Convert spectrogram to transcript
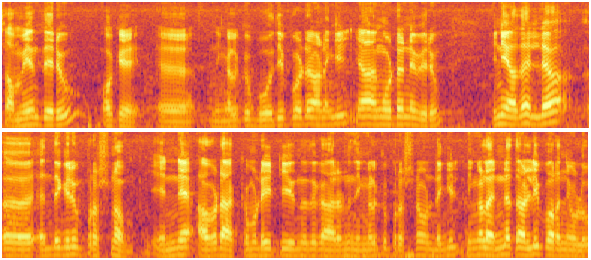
സമയം തരൂ. ഓക്കെ നിങ്ങൾക്ക് ബോധ്യപ്പെടുകയാണെങ്കിൽ ഞാൻ അങ്ങോട്ട് തന്നെ വരും. ഇനി അതല്ല എന്തെങ്കിലും പ്രശ്നം എന്നെ അവിടെ അക്കോമഡേറ്റ് ചെയ്യുന്നത് കാരണം നിങ്ങൾക്ക് പ്രശ്നമുണ്ടെങ്കിൽ നിങ്ങൾ എന്നെ തള്ളി പറഞ്ഞോളൂ.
